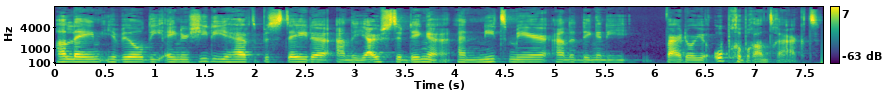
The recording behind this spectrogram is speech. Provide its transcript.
alleen je wil die energie die je hebt besteden aan de juiste dingen. En niet meer aan de dingen die, waardoor je opgebrand raakt.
